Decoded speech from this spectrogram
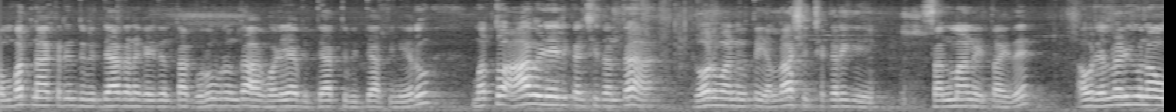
ತೊಂಬತ್ನಾಲ್ಕರಿಂದ ವಿದ್ಯಾಗಣಗೈದಂಥ ಗುರುವೃಂದ ಹಾಗೂ ಹೊಳೆಯ ವಿದ್ಯಾರ್ಥಿ, ವಿದ್ಯಾರ್ಥಿನಿಯರು ಮತ್ತು ಆ ವೇಳೆಯಲ್ಲಿ ಕಲಿಸಿದಂಥ ಗೌರವಾನ್ವಿತ ಎಲ್ಲ ಶಿಕ್ಷಕರಿಗೆ ಸನ್ಮಾನ ಇರ್ತಾ ಇದೆ. ಅವರೆಲ್ಲರಿಗೂ ನಾವು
